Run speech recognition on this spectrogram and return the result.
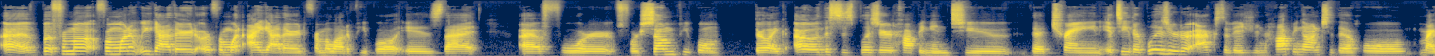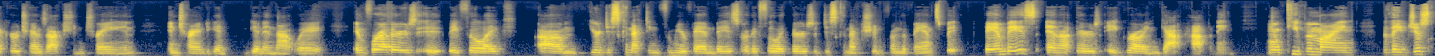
Uh, but from uh, from what we gathered, or from what I gathered from a lot of people, is that uh, for for some people, they're like, oh, this is Blizzard hopping into the train. It's either Blizzard or Activision hopping onto the whole microtransaction train and trying to get get in that way. And for others, it, they feel like um, you're disconnecting from your fan base, or they feel like there's a disconnection from the fan, spa- fan base, and that there's a growing gap happening. And keep in mind that they just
